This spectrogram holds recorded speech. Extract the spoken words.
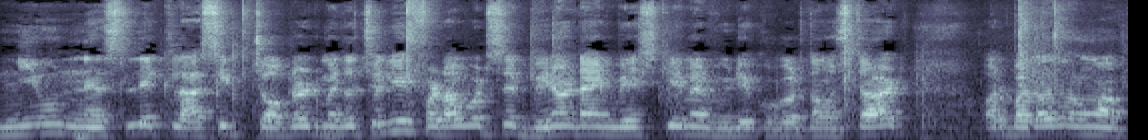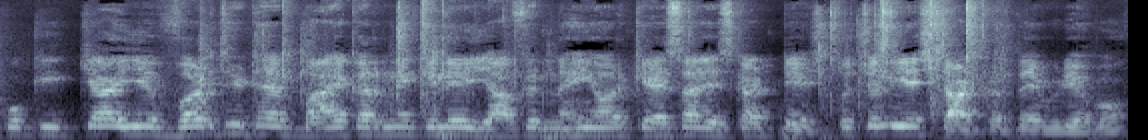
न्यू नेस्ले क्लासिक चॉकलेट में। तो चलिए फटाफट से बिना टाइम वेस्ट किए मैं वीडियो को करता हूँ स्टार्ट और बताता हूँ आपको कि क्या ये वर्थ इट है बाय करने के लिए या फिर नहीं और कैसा है इसका टेस्ट तो चलिए स्टार्ट करते हैं वीडियो को।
